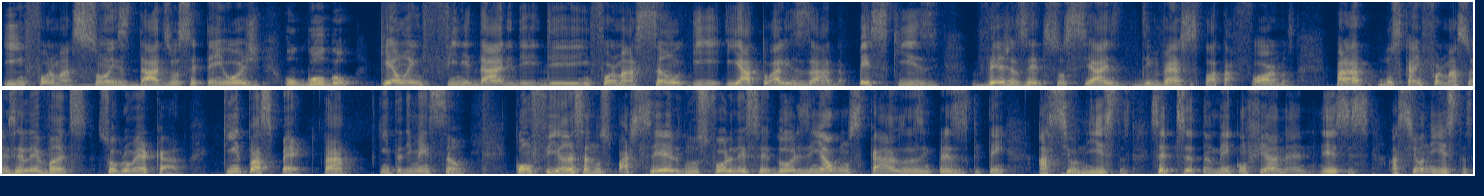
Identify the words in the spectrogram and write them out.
E informações, dados, você tem hoje o Google, que é uma infinidade de, de informação e, e atualizada. Pesquise, veja as redes sociais, diversas plataformas para buscar informações relevantes sobre o mercado. Quinto aspecto, tá? Quinta dimensão. Confiança nos parceiros, nos fornecedores, e em alguns casos, as empresas que têm acionistas, você precisa também confiar né, nesses acionistas.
